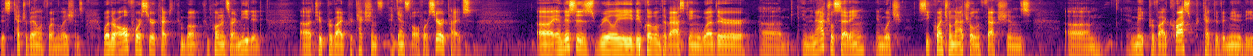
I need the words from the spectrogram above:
this tetravalent formulations, whether all four serotypes compo components are needed uh, to provide protections against all four serotypes. Uh, and this is really the equivalent of asking whether um, in the natural setting in which sequential natural infections um, may provide cross-protective immunity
